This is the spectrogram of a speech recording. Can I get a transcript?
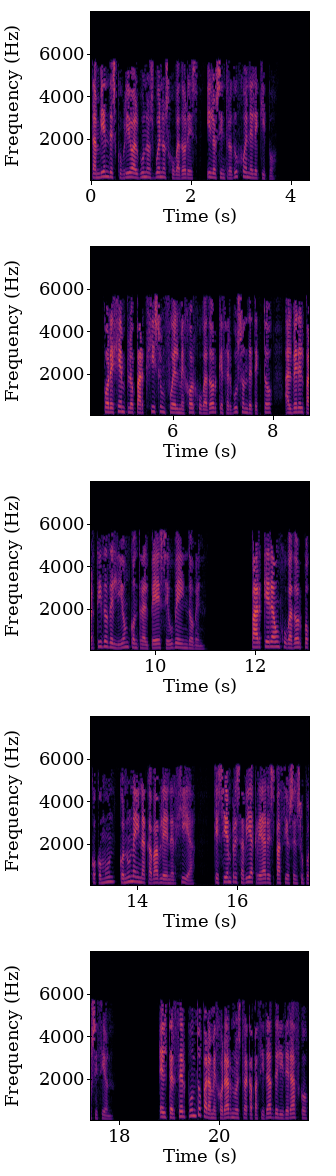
también descubrió algunos buenos jugadores, y los introdujo en el equipo. Por ejemplo, Park Hisum fue el mejor jugador que Ferguson detectó al ver el partido del Lyon contra el PSV Eindhoven. Park era un jugador poco común, con una inacabable energía, que siempre sabía crear espacios en su posición. El tercer punto para mejorar nuestra capacidad de liderazgo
